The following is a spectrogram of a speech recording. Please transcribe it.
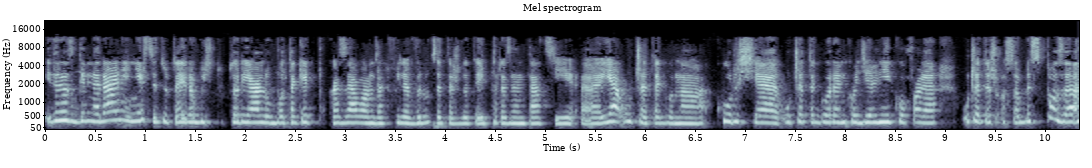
I teraz generalnie nie chcę tutaj robić tutorialu, bo tak jak pokazałam, za chwilę wrócę też do tej prezentacji. E, ja uczę tego na kursie, uczę tego rękodzielników, ale uczę też osoby spoza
